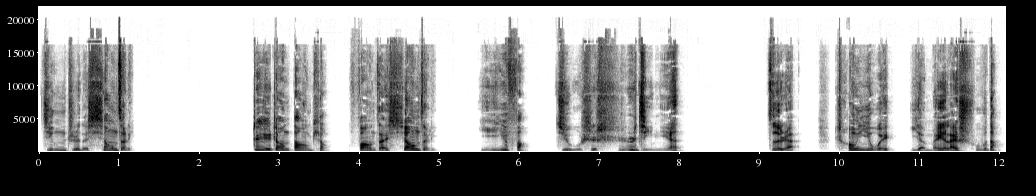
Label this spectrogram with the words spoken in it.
精致的箱子里。这张当票放在箱子里，一放就是十几年。自然，程一伟也没来赎当。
